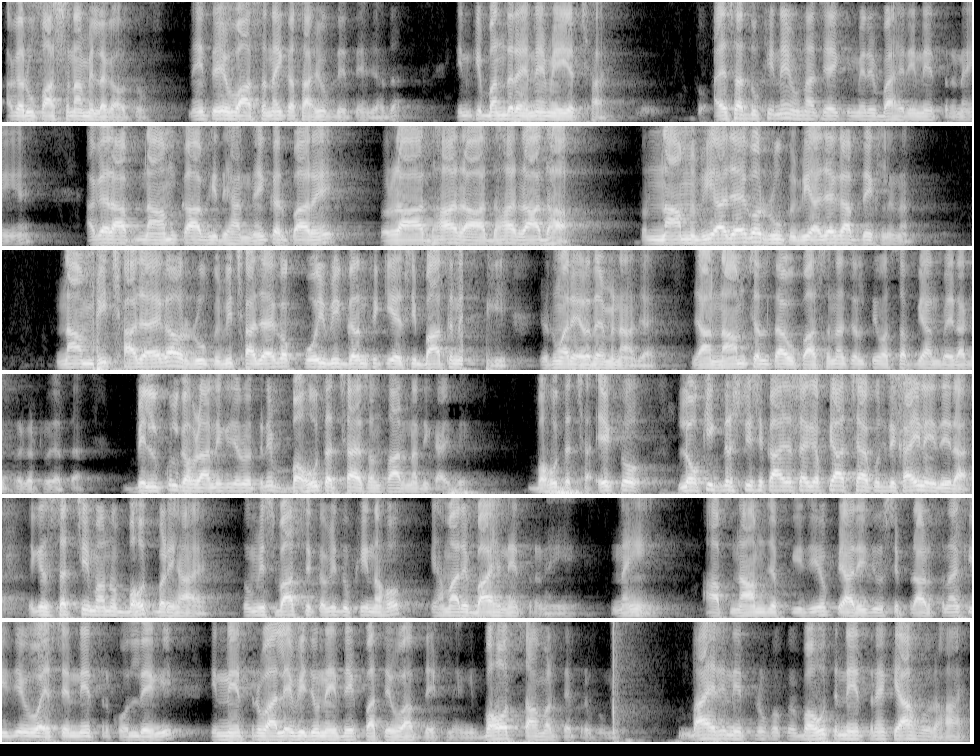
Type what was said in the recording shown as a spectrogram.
अगर उपासना में लगाओ तो। नहीं तो ये वासना का सहयोग देते हैं ज़्यादा। इनके बंद रहने में ही अच्छा है। ऐसा दुखी नहीं होना चाहिए कि मेरे बाहरी नेत्र नहीं है। अगर आप नाम का भी ध्यान नहीं कर पा रहे तो राधा राधा राधा तो नाम भी आ जाएगा और रूप भी आ जाएगा, आप देख लेना। नाम भी छा जाएगा और रूप भी छा जाएगा, कोई भी ग्रंथ की ऐसी बात नहीं होगी जो तुम्हारे हृदय में ना आ जाए। जहाँ नाम चलता है, उपासना चलती है, वह सब ज्ञान वैराग्य प्रकट हो जाता है। बिल्कुल घबराने की ज़रूरत नहीं, बहुत अच्छा है, संसार ना दिखाई दे। बहुत अच्छा। एक तो लौकिक दृष्टि से कहा जाता है कि क्या अच्छा है, कुछ दिखाई नहीं दे रहा। लेकिन सच्ची मानो बहुत बढ़िया है। तुम इस बात से कभी दुखी ना हो कि हमारे बाह्य नेत्र नहीं है। नहीं, आप नाम जप कीजिए, प्यारी जी उससे प्रार्थना कीजिए, वो ऐसे नेत्र खोल देंगी कि नेत्र वाले भी जो नहीं देख पाते, वो आप देख लेंगे। बहुत सामर्थ्य प्रभु में। बाहरी नेत्रों को बहुत नेत्र है, क्या हो रहा है?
